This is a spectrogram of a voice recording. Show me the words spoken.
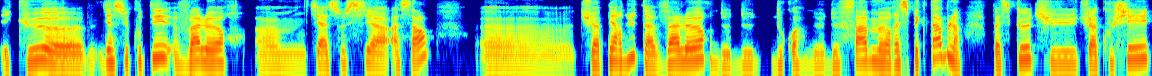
et que il y a ce côté valeur qui est associé à, à ça euh, tu as perdu ta valeur de, de, de quoi? De, femme respectable parce que tu, tu as couché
